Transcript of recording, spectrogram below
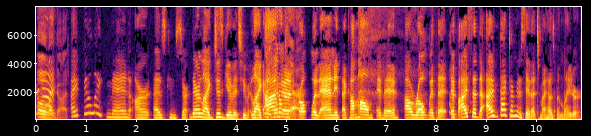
Oh my god! I feel like men aren't as concerned. They're like, just give it to me. Like, like I'm gonna care. roll with anything. Come on, baby, I'll roll with it. If I said that, I, in fact, I'm gonna say that to my husband later.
